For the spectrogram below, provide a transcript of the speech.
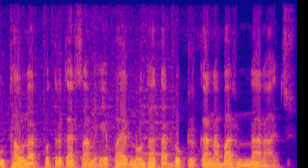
ઉઠાવનાર પત્રકાર સામે એફઆઈઆર નોંધાતા ડોક્ટર કાનાબાર નારાજ.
